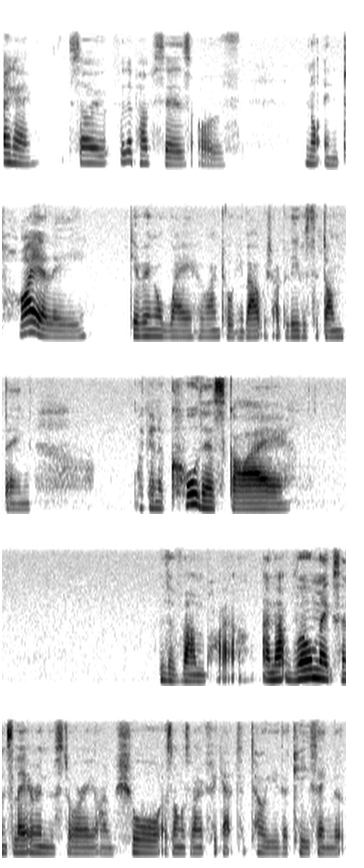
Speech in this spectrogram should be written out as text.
Okay, so for the purposes of not entirely giving away who I'm talking about, which I believe is the done thing, we're to call this guy the vampire. And that will make sense later in the story, I'm sure, as long as I don't forget to tell you the key thing that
